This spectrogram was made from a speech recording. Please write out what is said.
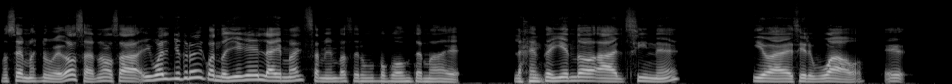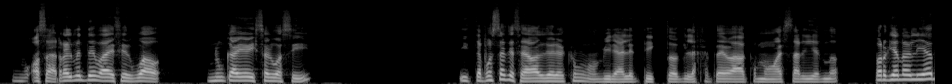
no sé, más novedosa, ¿no? O sea, igual yo creo que cuando llegue el IMAX también va a ser un poco un tema de la gente yendo al cine y va a decir, wow, eh, o sea, realmente va a decir, wow, nunca había visto algo así. Y te apuesto que se va a volver como viral en TikTok y la gente va como a estar yendo. Porque en realidad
